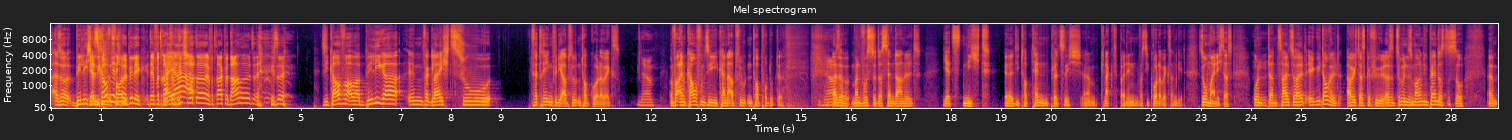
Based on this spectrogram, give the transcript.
Also billig. Ja, sie kaufen ja nicht mal billig. Der Vertrag naja, für Bridgewater, der Vertrag für Donald. sie kaufen aber billiger im Vergleich zu Verträgen für die absoluten Top-Quarterbacks. Ja. Und vor allem kaufen sie keine absoluten Top-Produkte. Ja. Also man wusste, dass Sam Darnold jetzt nicht äh, die Top 10 plötzlich ähm, knackt bei den, was die Quarterbacks angeht. So meine ich das. Und mhm. dann zahlst du halt irgendwie doppelt, habe ich das Gefühl. Also zumindest machen die Panthers das so. Ähm,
